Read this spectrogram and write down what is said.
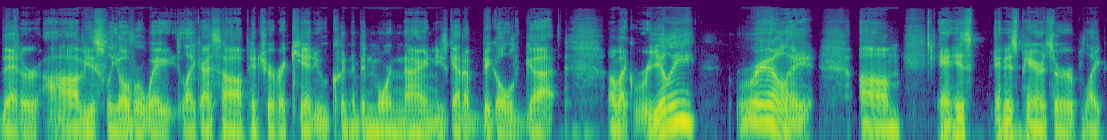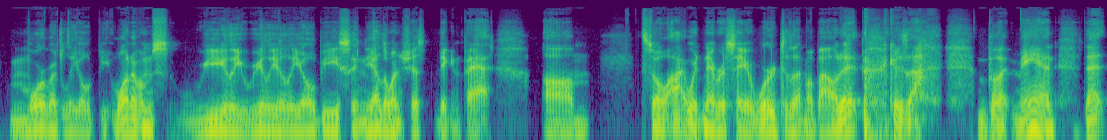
that are obviously overweight. Like I saw a picture of a kid who couldn't have been more than nine. He's got a big old gut. I'm like, really? really um and his and his parents are like morbidly obese one of them's really really really obese and the other one's just big and fat um so I would never say a word to them about it because, but man, that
